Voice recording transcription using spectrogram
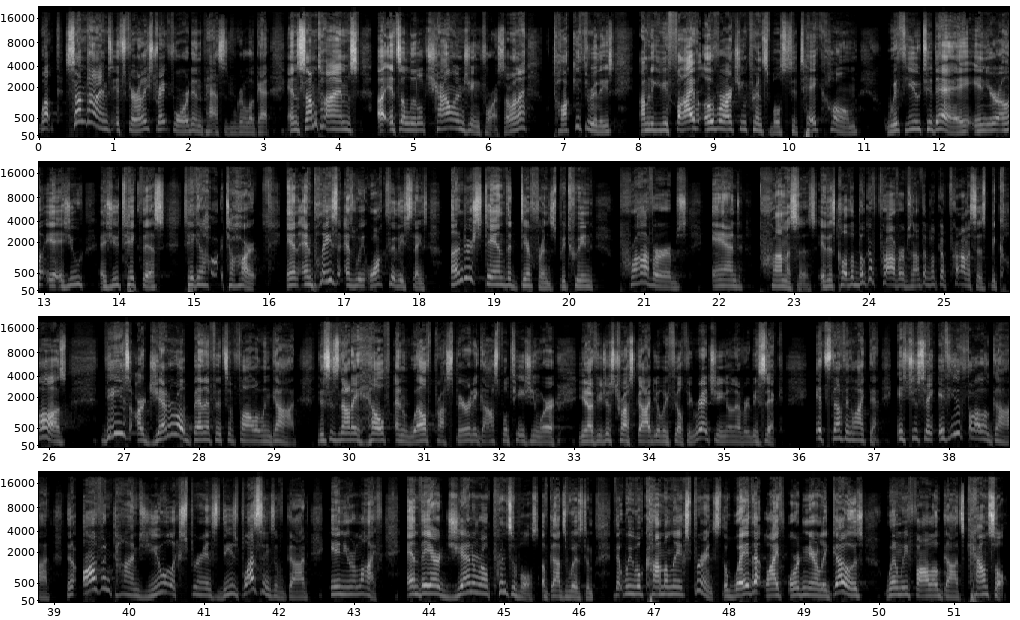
Well, sometimes it's fairly straightforward in the passage we're going to look at, and sometimes uh, it's a little challenging for us. So I want to talk you through these. I'm going to give you five overarching principles to take home with you today in your own as you as you take this take it to heart and and please as we walk through these things understand the difference between proverbs and promises. It is called the book of Proverbs, not the book of promises, because these are general benefits of following God. This is not a health and wealth prosperity gospel teaching where, you know, if you just trust God, you'll be filthy rich and you'll never be sick. It's nothing like that. It's just saying if you follow God, then oftentimes you will experience these blessings of God in your life. And they are general principles of God's wisdom that we will commonly experience, the way that life ordinarily goes when we follow God's counsel.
